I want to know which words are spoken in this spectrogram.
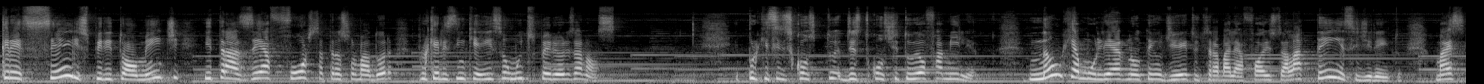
crescer espiritualmente e trazer a força transformadora, porque eles em QI são muito superiores a nós. Porque se desconstituiu a família. Não que a mulher não tenha o direito de trabalhar fora, ela tem esse direito, mas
